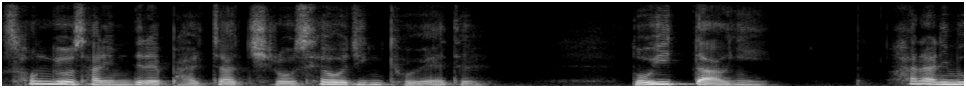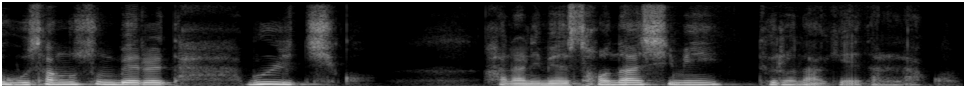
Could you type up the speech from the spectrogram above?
선교사님들의 발자취로 세워진 교회들 또 이 땅이 하나님의 우상 숭배를 다 물리치고 하나님의 선하심이 드러나게 해달라고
